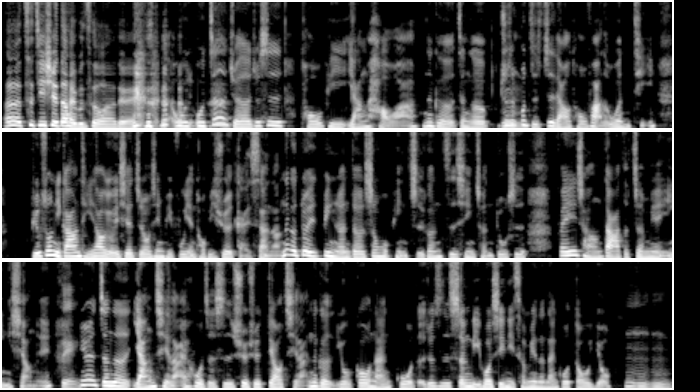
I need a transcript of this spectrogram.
呃，刺激穴道还不错啊，对。我我真的觉得就是头皮养好啊，那个整个就是不止治疗头发的问题。嗯比如说，你刚刚提到有一些脂漏性皮肤炎、头皮屑改善啊，那个对病人的生活品质跟自信程度是非常大的正面影响诶。对，因为真的痒起来或者是屑屑掉起来，那个有够难过的，就是生理或心理层面的难过都有。嗯嗯嗯。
